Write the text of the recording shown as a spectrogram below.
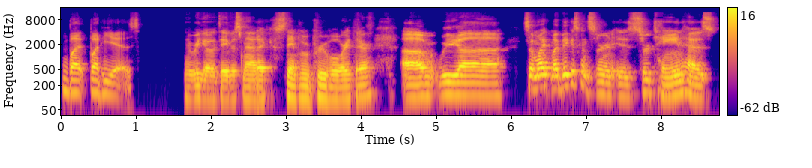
but but he is. There we go, Davis Mattek, stamp of approval right there. Um, we uh so my, my biggest concern is Surtain has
